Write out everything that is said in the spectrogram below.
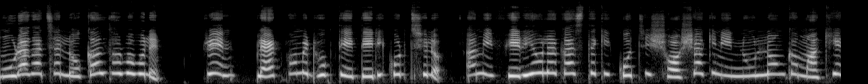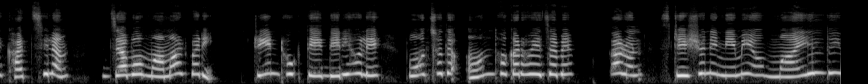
মুড়াগাছা লোকাল ধরবো বলে। ট্রেন প্ল্যাটফর্মে ঢুকতে দেরি করছিল। আমি ফেরিওয়ালার কাছ থেকে কচি শশা কিনে নুন লঙ্কা মাখিয়ে খাচ্ছিলাম, যাব মামার বাড়ি। ট্রেন ঢুকতে দেরি হলে পৌঁছতে অন্ধকার হয়ে যাবে। কারণ স্টেশনে নেমেও মাইল দুই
